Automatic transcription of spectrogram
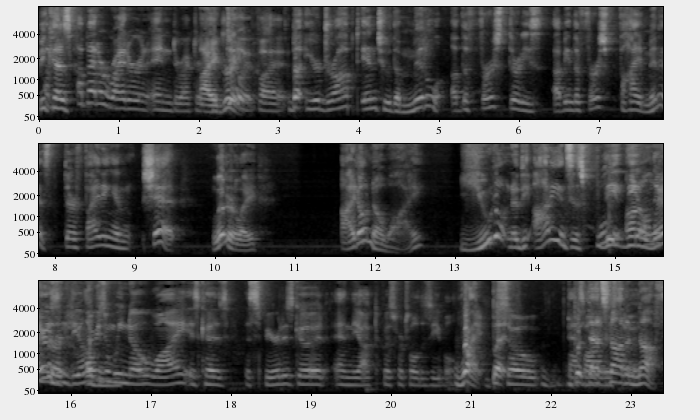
Because A better writer and, and director I could agree. do it, but but you're dropped into the middle of the first 30 I mean the first 5 minutes they're fighting and shit literally I don't know why you don't know the audience is fully the, the only unaware reason the only of- reason we know why is because the spirit is good and the octopus we're told is evil. right but so that's but that's not it. enough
